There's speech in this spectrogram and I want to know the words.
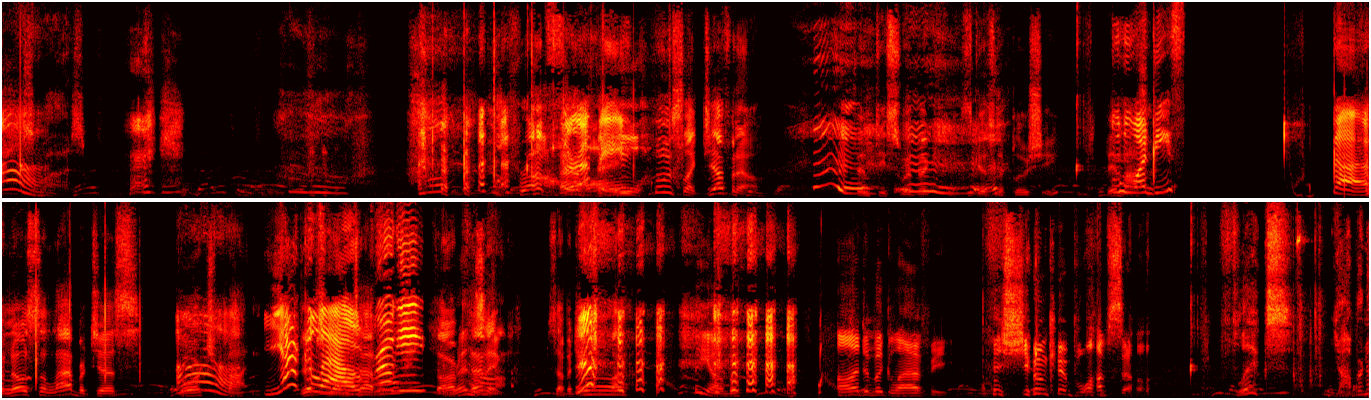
ah. Serapi. Who's like Jeff now? Fifty Swivik. Skizna Plushi. Wadis. Venosa Labratus. Orch Ah. Button. Yakalau. Brogy. Tharpenic. Sabadispa. Yamba. Onto McLaffy. Shunka Blopso. Flicks. Yabberno.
